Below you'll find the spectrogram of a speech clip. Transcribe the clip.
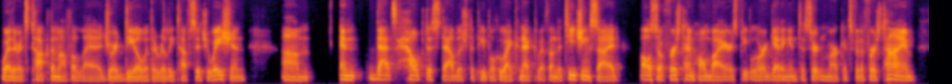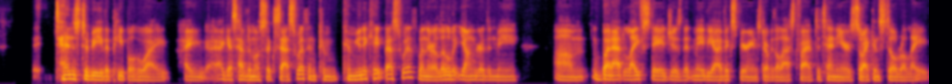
whether it's talk them off a ledge or deal with a really tough situation. Um, and that's helped establish the people who i connect with. On the teaching side also first time homebuyers people who are getting into certain markets for the first time tends to be the people who i i, I guess have the most success with and com- communicate best with when they're a little bit younger than me um, but at life stages that maybe I've experienced over the last five to 10 years, so I can still relate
